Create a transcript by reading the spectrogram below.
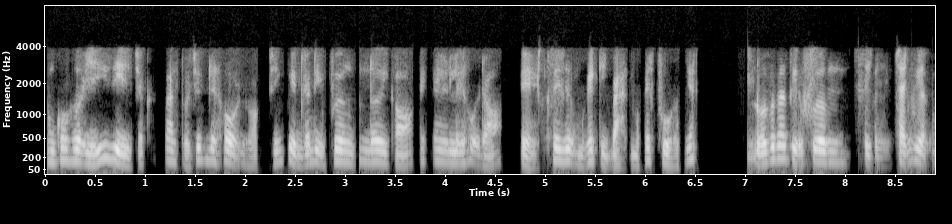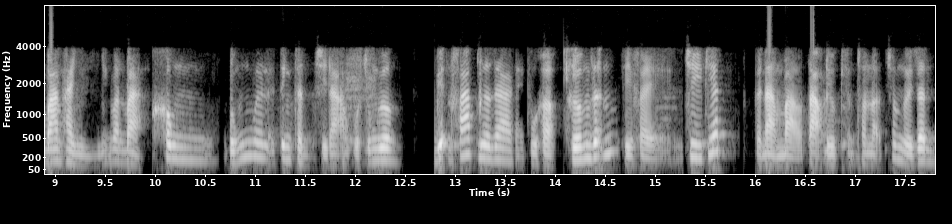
Ông có gợi ý gì cho các ban tổ chức lễ hội hoặc chính quyền các địa phương nơi có cái lễ hội đó để xây dựng một cái kịch bản một cách phù hợp nhất? Đối với các địa phương thì tránh việc ban hành những văn bản không đúng với lại tinh thần chỉ đạo của trung ương biện pháp đưa ra phải phù hợp, hướng dẫn thì phải chi tiết, phải đảm bảo tạo điều kiện thuận lợi cho người dân,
